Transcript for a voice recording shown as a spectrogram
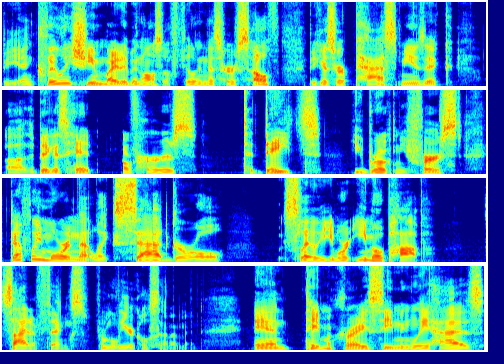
be. And clearly she might have been also feeling this herself because her past music, uh, the biggest hit of hers to date, You Broke Me First, definitely more in that like sad girl, slightly more emo pop side of things from a lyrical sentiment. And Tate McRae seemingly has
